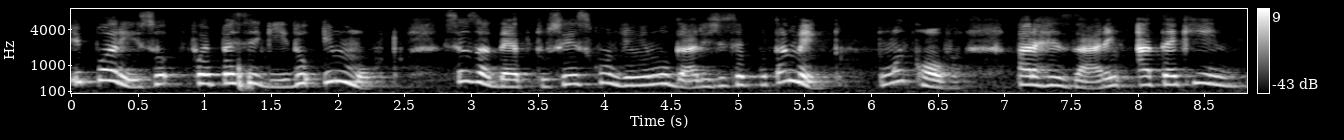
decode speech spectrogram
e por isso foi perseguido e morto. Seus adeptos se escondiam em lugares de sepultamento, uma cova, para rezarem até que em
